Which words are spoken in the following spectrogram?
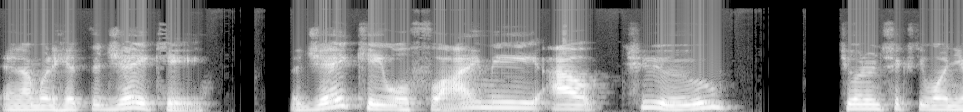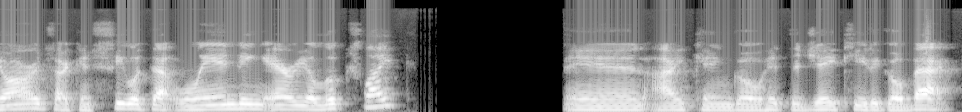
and I'm going to hit the J key. The J key will fly me out to 261 yards. I can see what that landing area looks like. And I can go hit the J key to go back.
